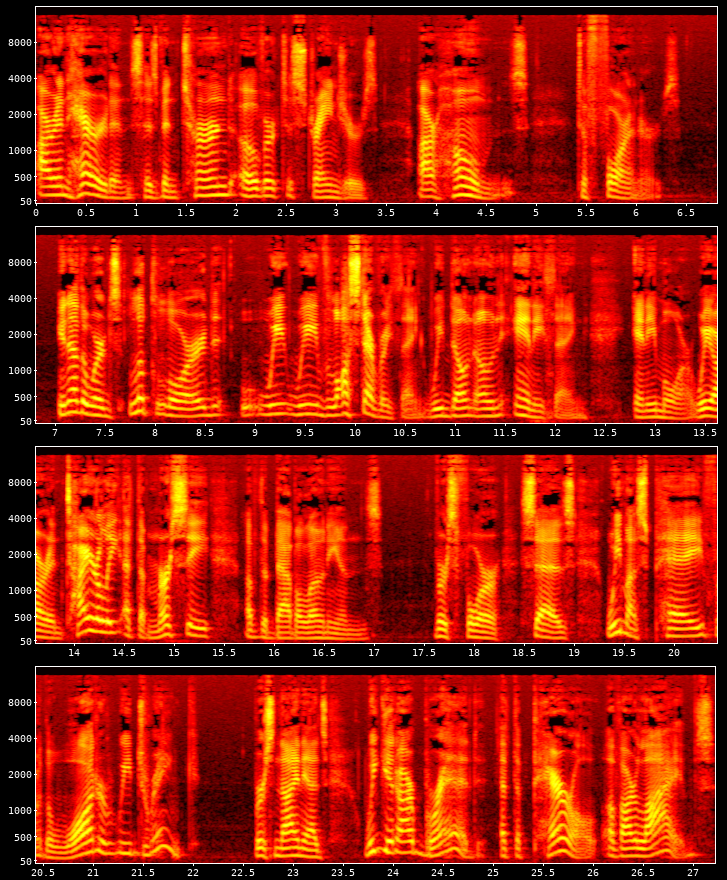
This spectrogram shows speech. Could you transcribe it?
Our inheritance has been turned over to strangers, our homes to foreigners. In other words, look, Lord, we, we've lost everything. We don't own anything anymore. We are entirely at the mercy of the Babylonians. Verse 4 says, We must pay for the water we drink. Verse 9 adds, We get our bread at the peril of our lives.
